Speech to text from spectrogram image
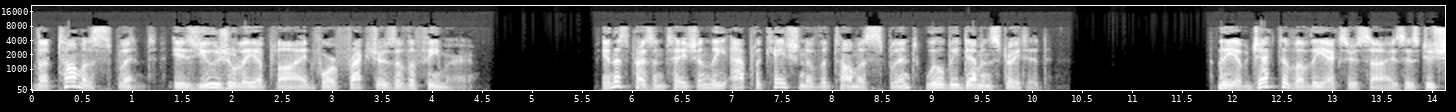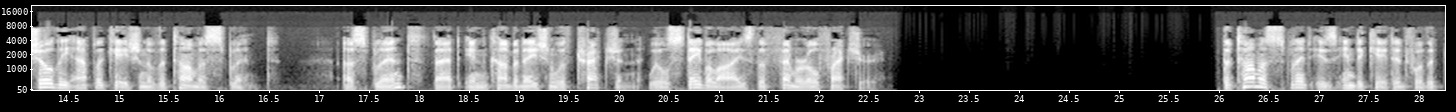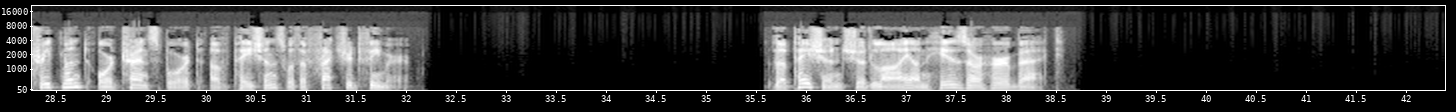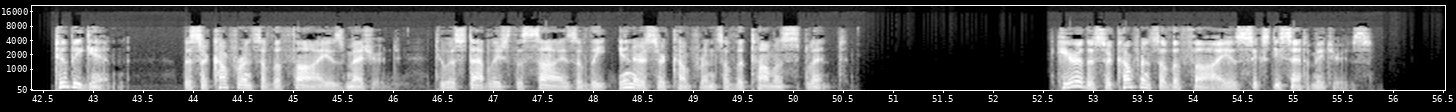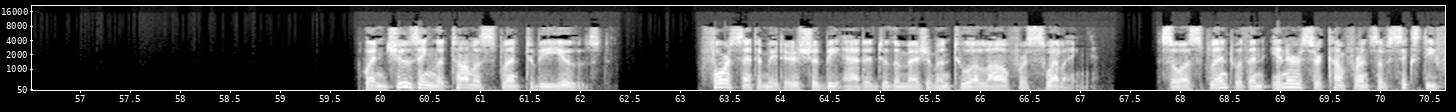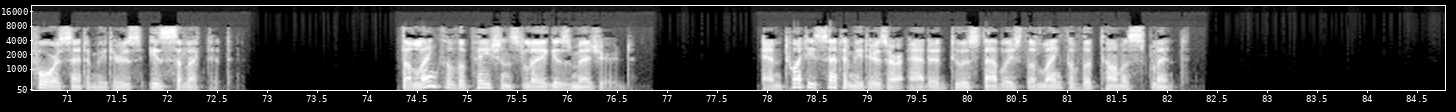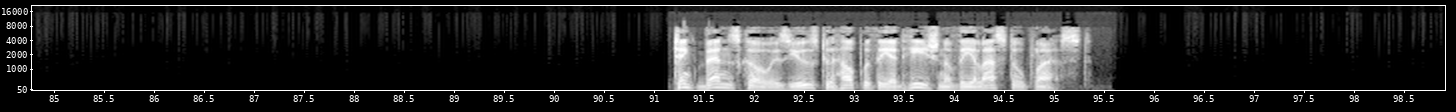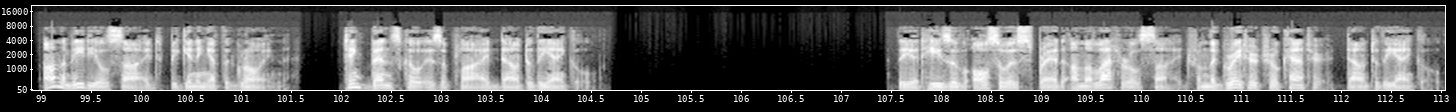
The Thomas splint is usually applied for fractures of the femur. In this presentation, the application of the Thomas splint will be demonstrated. The objective of the exercise is to show the application of the Thomas splint. A splint that, in combination with traction, will stabilize the femoral fracture. The Thomas splint is indicated for the treatment or transport of patients with a fractured femur. The patient should lie on his or her back. To begin, the circumference of the thigh is measured to establish the size of the inner circumference of the Thomas splint. Here the circumference of the thigh is 60 centimeters. When choosing the Thomas splint to be used, 4 centimeters should be added to the measurement to allow for swelling. So a splint with an inner circumference of 64 centimeters is selected. The length of the patient's leg is measured, and 20 centimeters are added to establish the length of the Thomas splint. Tinct Benz Co is used to help with the adhesion of the elastoplast. On the medial side, beginning at the groin, Tinct Benz Co is applied down to the ankle. The adhesive also is spread on the lateral side from the greater trochanter down to the ankle.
